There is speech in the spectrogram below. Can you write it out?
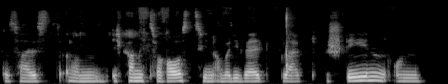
Das heißt, ähm, ich kann mich zwar rausziehen, aber die Welt bleibt bestehen und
